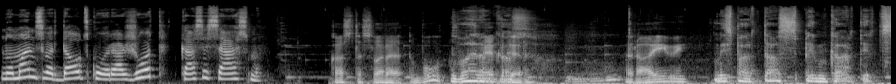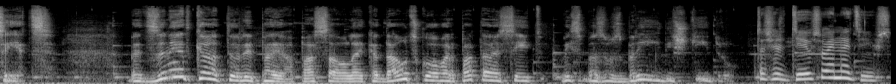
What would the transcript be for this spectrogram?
No manis var daudz ko ražot, kas es esmu. Kas tas varētu būt? Vairāk kas. Edgar, Raivi. Vispār tas pirmkārt ir ciets. Bet ziniet, kā tur ir tajā pasaulē, ka daudz ko var pataisīt vismaz uz brīdi šķidru. Tas ir dzīves vai nedzīves?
